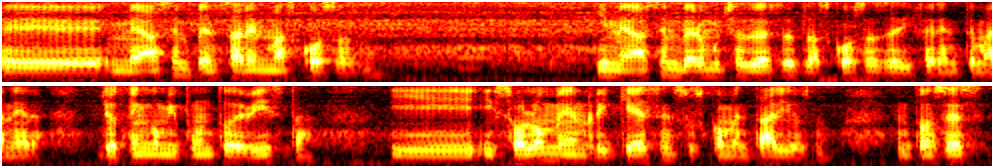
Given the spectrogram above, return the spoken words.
Eh, me hacen pensar en más cosas. ¿no? Y me hacen ver muchas veces las cosas de diferente manera. Yo tengo mi punto de vista y, y solo me enriquecen sus comentarios. ¿no? Entonces,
